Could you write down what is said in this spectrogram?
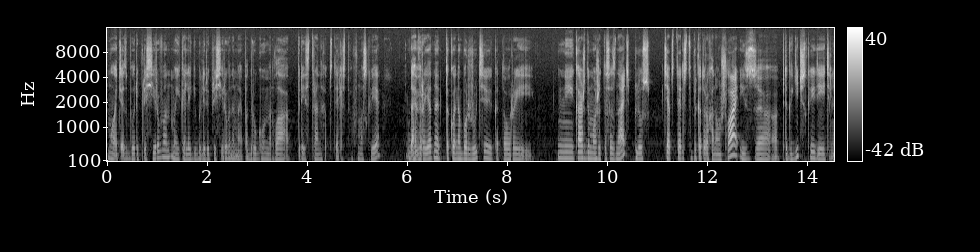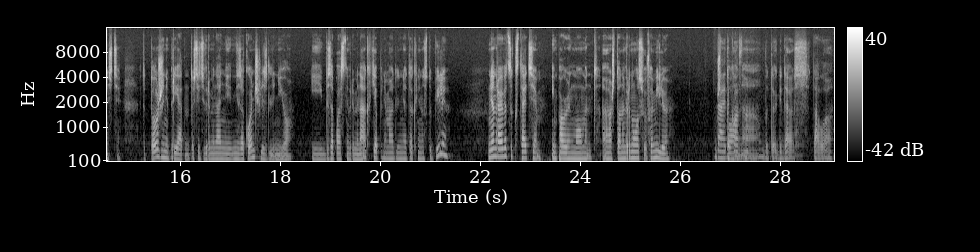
мой отец был репрессирован, мои коллеги были репрессированы, моя подруга умерла при странных обстоятельствах в Москве. Да, вероятно, это такой набор жути, который не каждый может осознать, плюс те обстоятельства, при которых она ушла из э, педагогической деятельности, это тоже неприятно. То есть эти времена не, не закончились для нее. И безопасные времена, как я понимаю, для нее так и не наступили. Мне нравится, кстати, empowering moment, э, что она вернула свою фамилию. Да, что это классно. она в итоге, да, стала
